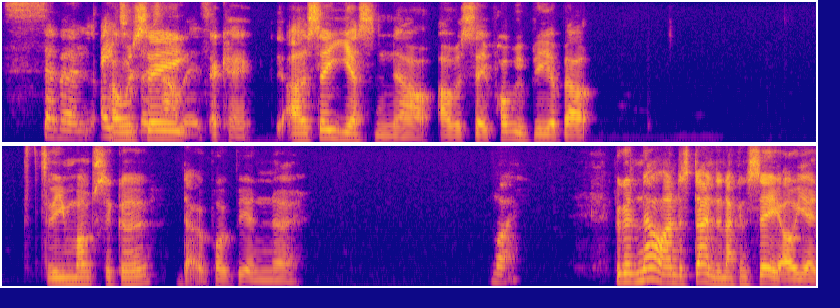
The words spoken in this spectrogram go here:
seven, eight I of would those say hours. okay. I would say yes now. I would say probably about three months ago. That would probably be a no. Why? Because now I understand and I can say, oh yeah,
